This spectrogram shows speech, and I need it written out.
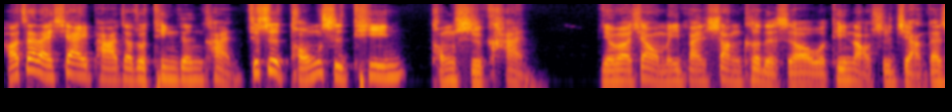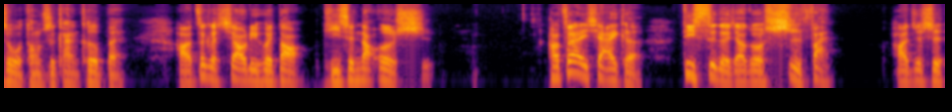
好，再来下一趴叫做听跟看，就是同时听，同时看。有没有像我们一般上课的时候，我听老师讲，但是我同时看课本，好，这个效率会到提升到二十。好，再来下一个，第四个叫做示范，好，就是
